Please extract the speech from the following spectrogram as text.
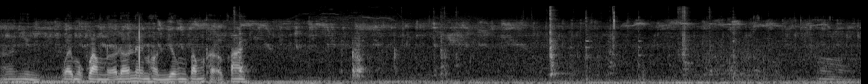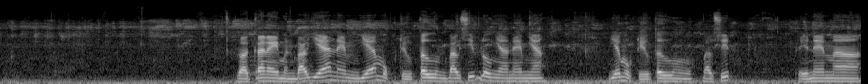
Đó, nhìn quay một vòng nữa để anh em hình dung tổng thể cây rồi cây này mình báo giá anh em giá một triệu tư mình bao ship luôn nha anh em nha với một triệu tư bao ship. Thì anh em uh,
